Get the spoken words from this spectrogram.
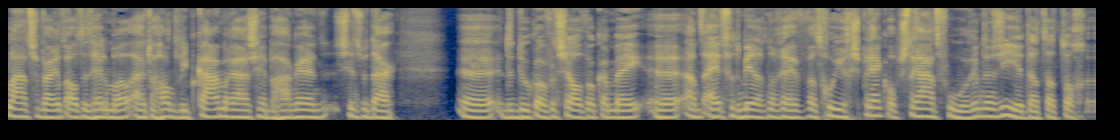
plaatsen waar het altijd helemaal uit de hand liep... camera's hebben hangen. En sinds we daar, dat doe ik over het zelf ook aan mee... aan het eind van de middag nog even wat goede gesprekken op straat voeren... dan zie je dat dat toch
